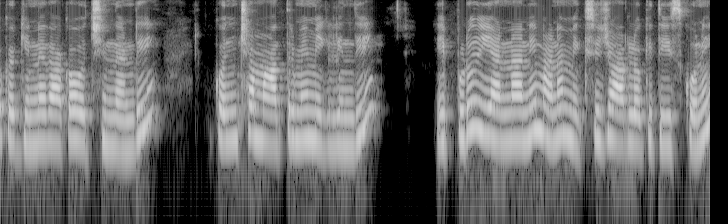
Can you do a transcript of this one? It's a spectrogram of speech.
ఒక గిన్నె దాకా వచ్చిందండి. కొంచెం మాత్రమే మిగిలింది. ఇప్పుడు ఈ అన్నాన్ని మనం మిక్సీ జార్లోకి తీసుకొని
